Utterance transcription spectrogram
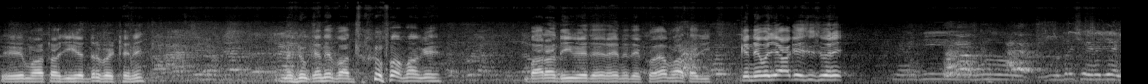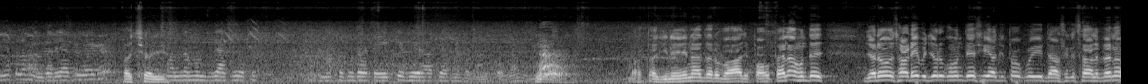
ਤੇ ਮਾਤਾ ਜੀ ਇੱਧਰ ਬੈਠੇ ਨੇ। ਮੈਨੂੰ ਕਹਿੰਦੇ, ਵਾਧੂ ਪਾਵਾਂਗੇ। 12 ਦੀਵੇ ਦੇ ਰਹੇ ਨੇ, ਦੇਖੋ ਇਹ ਮਾਤਾ ਜੀ। ਕਿੰਨੇ ਵਜੇ ਆ ਗਏ ਸੀ ਸਵੇਰੇ? ਮਤਲਬ 6 ਵਜੇ ਆਈ ਹਾਂ ਪਹਿਲਾਂ ਮੰਦਰ ਜਾ ਕੇ। ਆਈ। ਅੱਛਾ ਜੀ। ਮੰਦਰ ਮੰਦਰ ਜਾ ਕੇ ਉੱਥੇ ਮਤਲਬ ਉਹਦਾ ਟੇਕ ਕੇ ਫਿਰ ਆ ਕੇ ਆਪਣੀ ਦੁਕਾਨ ਖੋਲ੍ਹਾਂਗੇ ਮਾਤਾ ਜੀ ਨੇ ਇਹਨਾਂ ਦਾ ਰਿਵਾਜ ਪਾਓ। ਪਹਿਲਾਂ ਹੁੰਦੇ ਜਦੋਂ ਸਾਡੇ ਬਜ਼ੁਰਗ ਹੁੰਦੇ ਸੀ ਅੱਜ ਤੋਂ ਕੋਈ 10 ਕੁ ਸਾਲ ਪਹਿਲਾਂ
